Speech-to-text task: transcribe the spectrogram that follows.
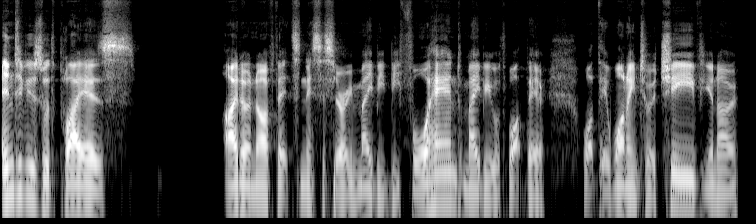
interviews with players. I don't know if that's necessary. Maybe beforehand, maybe with what they're what they're wanting to achieve. You know,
